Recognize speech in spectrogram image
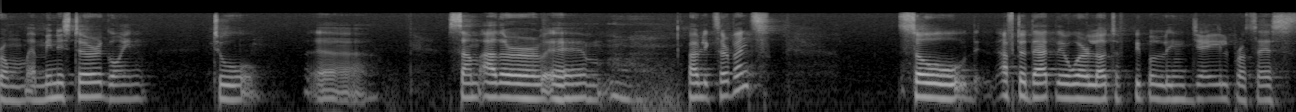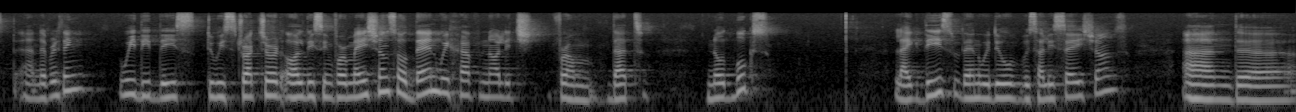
from a minister going to uh, some other um, public servants. So after that, there were a lot of people in jail, processed, and everything. We did this to be structured all this information, so then we have knowledge from that notebooks. Like this, then we do visualizations, and uh,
